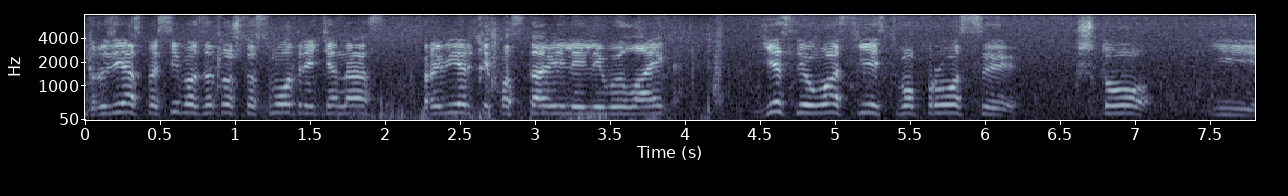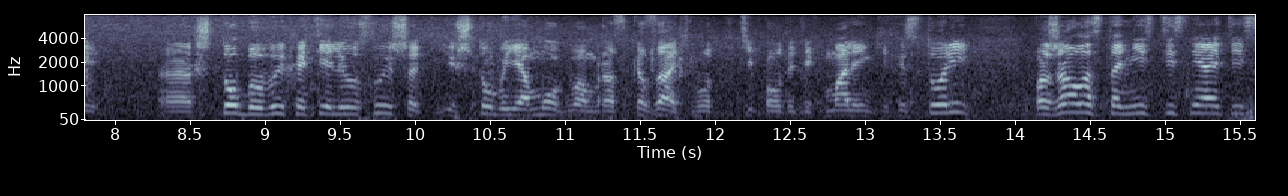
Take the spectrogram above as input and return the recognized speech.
Друзья, спасибо за то, что смотрите нас. Проверьте, поставили ли вы лайк. Если у вас есть вопросы, что и что бы вы хотели услышать и что бы я мог вам рассказать, вот типа вот этих маленьких историй, пожалуйста, не стесняйтесь,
